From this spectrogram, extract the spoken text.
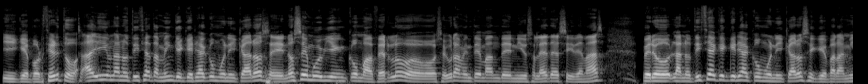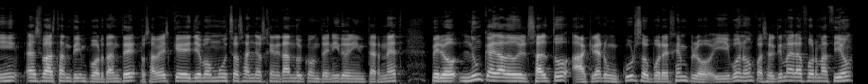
Y que por cierto, hay una noticia también que quería comunicaros, eh, no sé muy bien cómo hacerlo, seguramente mande newsletters y demás, pero la noticia que quería comunicaros y que para mí es bastante importante, pues sabéis que llevo muchos años generando contenido en internet, pero nunca he dado el salto a crear un curso, por ejemplo. Y bueno, pues el tema de la formación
